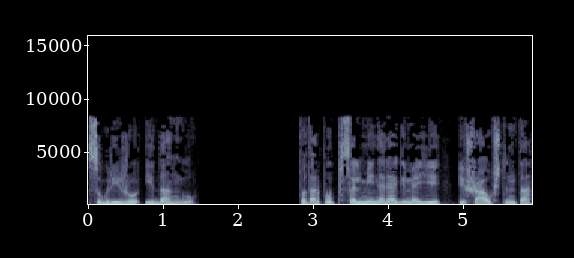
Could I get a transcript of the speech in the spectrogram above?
sugrįžo į dangų. Tuo tarpu psalminė regime jį išaukštintą,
